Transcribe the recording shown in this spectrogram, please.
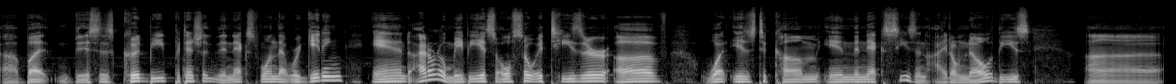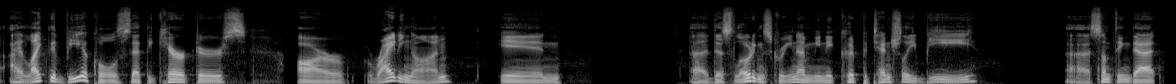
Uh, but this is could be potentially the next one that we're getting, and I don't know. Maybe it's also a teaser of what is to come in the next season. I don't know. These, uh, I like the vehicles that the characters are riding on in uh, this loading screen. I mean, it could potentially be uh, something that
